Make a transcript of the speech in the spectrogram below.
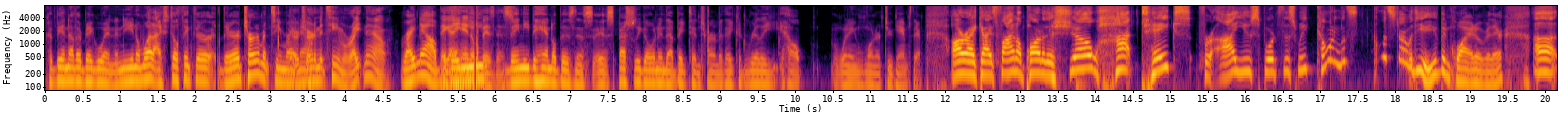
Could be another big win. And you know what? I still think they're they're a tournament team right They're now. a tournament team right now. right now, They but gotta they handle need business. they need to handle business, especially going in that Big Ten tournament. They could really help winning one or two games there. All right, guys. Final part of the show: hot takes for IU sports this week. Cohen, let's let's start with you. You've been quiet over there. Uh,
